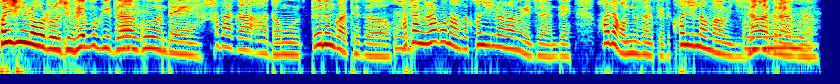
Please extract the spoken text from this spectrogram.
컨실러로 좀 해보기도 네. 하고 근데 하다가 아, 너무 뜨는 것 같아서 네. 화장을 하고 나서 컨실러를 하면 괜찮은데 화장 없는 상태에서 컨실러만 하면 이상하더라고요.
